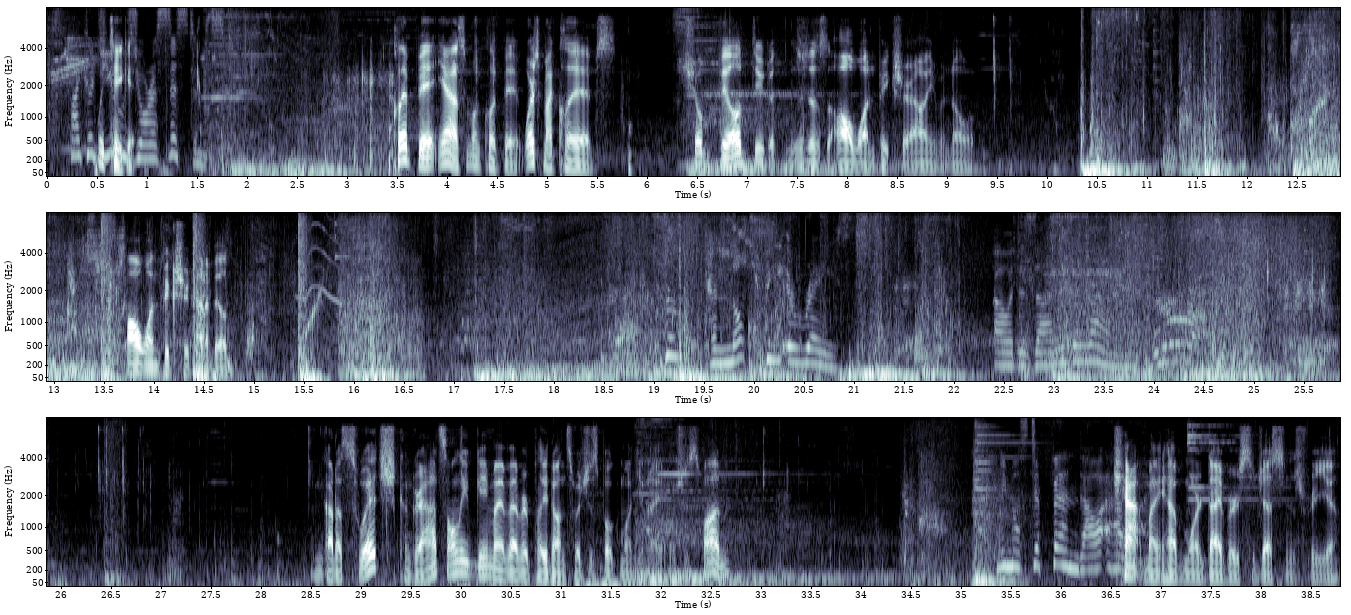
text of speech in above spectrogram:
I could We take it. your assistance. Clip it. Yeah, someone clip it. Where's my clips? Show build? Dude, this is just all one picture. I don't even know. All one picture kind of build. Cannot be erased. Our desires align. Got a Switch? Congrats. Only game I've ever played on Switch is Pokemon Unite, which is fun. We must defend our ally. Chat might have more diverse suggestions for you.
